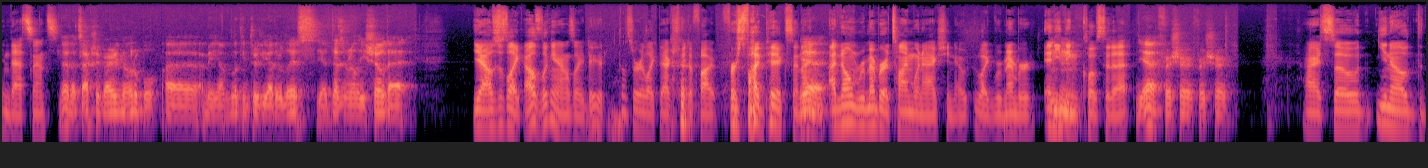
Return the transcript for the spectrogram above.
in that sense. Yeah, that's actually very notable. Uh, I mean, I'm looking through the other lists. Yeah, it doesn't really show that. Yeah, I was just like, I was looking, at it, I was like, dude, those are like actually the five first five picks, and Yeah. I I don't remember a time when I actually know like remember anything close to that. Yeah, for sure, for sure. All right, so you know the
